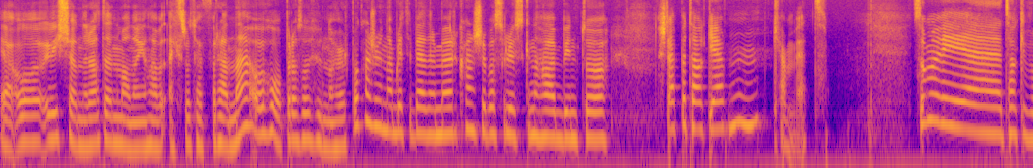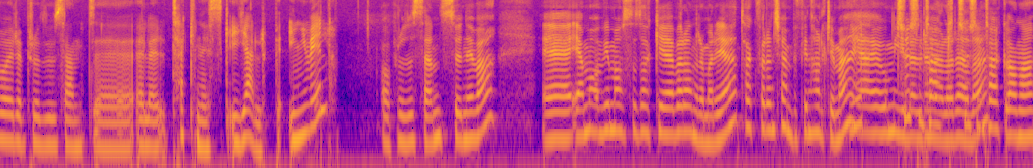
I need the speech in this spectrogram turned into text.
Ja, og Vi skjønner at denne mandagen har vært ekstra tøff for henne, og håper også at hun har hørt på. Kanskje hun har blitt i bedre humør, kanskje basiluskene har begynt å Slippe taket. Hvem vet. Så må vi eh, takke vår produsent, eh, eller teknisk hjelp, Ingvild. Og produsent Sunniva. Eh, jeg må, vi må også takke hverandre, Marie. Takk for en kjempefin halvtime. Jeg er jo mye Tusen takk, tusen takk, Anna.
